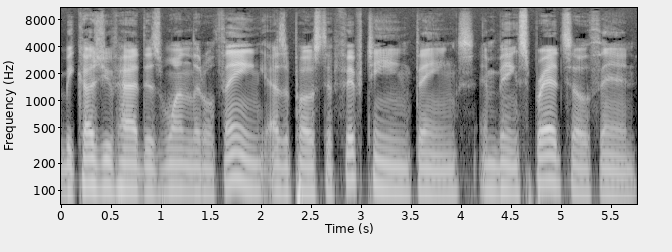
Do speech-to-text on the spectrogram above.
because you've had this one little thing as opposed to 15 things and being spread so thin,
